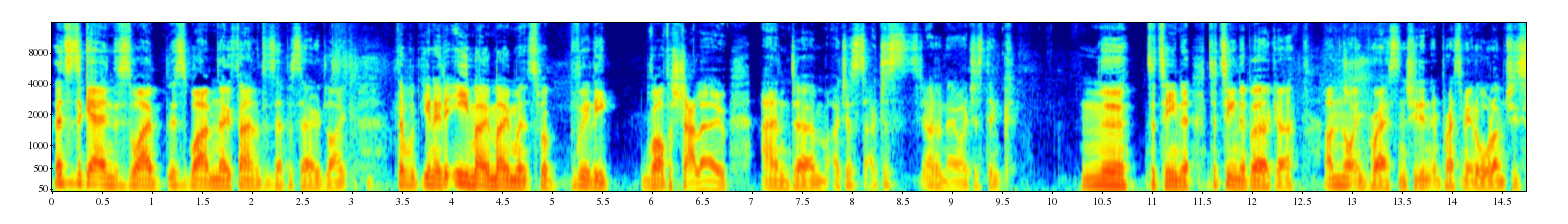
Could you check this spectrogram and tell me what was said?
this is again, this is why this is why I'm no fan of this episode. Like, there, were- you know, the emo moments were really rather shallow, and um, I just, I just, I don't know, I just think. Nah, to Tina to Tina Burger. I'm not impressed, and she didn't impress me at all. I'm she's.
